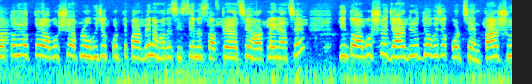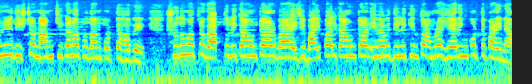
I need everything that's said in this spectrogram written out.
ভোক্তা অধিদপ্তরে অবশ্যই আপনারা অভিযোগ করতে পারবেন। আমাদের সিস্টেমের সফটওয়্যার আছে হটলাইন আছে। কিন্তু অবশ্যই যার বিরুদ্ধে অভিযোগ করছেন, তার সুনির্দিষ্ট নাম, ঠিকানা প্রদান করতে হবে। শুধুমাত্র গাবতলি কাউন্টার বা এই যে বাইপাল কাউন্টার এভাবে দিলে কিন্তু আমরা হিয়ারিং করতে পারি না।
